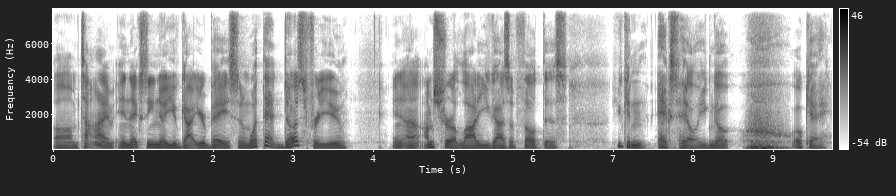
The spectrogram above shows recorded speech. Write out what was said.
um, time. And next thing you know, you've got your base. And what that does for you, and I'm sure a lot of you guys have felt this, you can exhale. You can go, okay,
